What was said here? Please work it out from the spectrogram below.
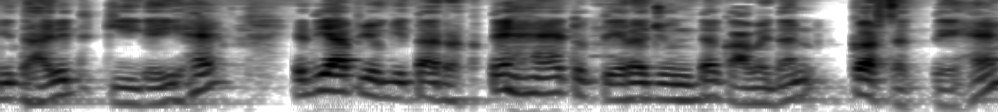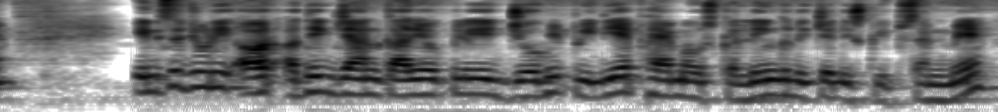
निर्धारित की गई है। यदि आप योग्यता रखते हैं तो 13 जून तक आवेदन कर सकते हैं। इनसे जुड़ी और अधिक जानकारियों के लिए जो भी पीडीएफ है, मैं उसका लिंक नीचे डिस्क्रिप्शन में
